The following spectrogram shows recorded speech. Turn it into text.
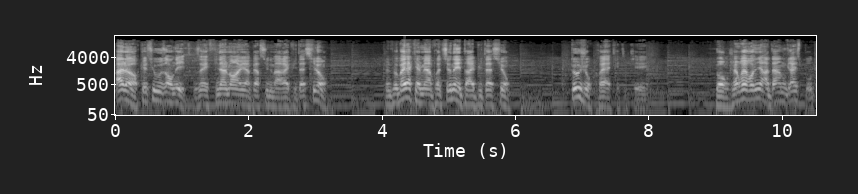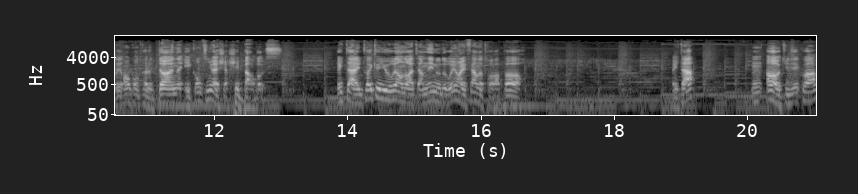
Alors, qu'est-ce que vous en dites? Vous avez finalement eu un perçu de ma réputation. Je ne peux pas dire qu'elle m'ait impressionné, ta réputation. Toujours prêt à critiquer. Bon, j'aimerais revenir à Downgrace pour rencontrer le Don et continuer à chercher Barbos. Rita, une fois que Yuri en aura terminé, nous devrions aller faire notre rapport. Rita? Hmm, Oh, tu disais quoi?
